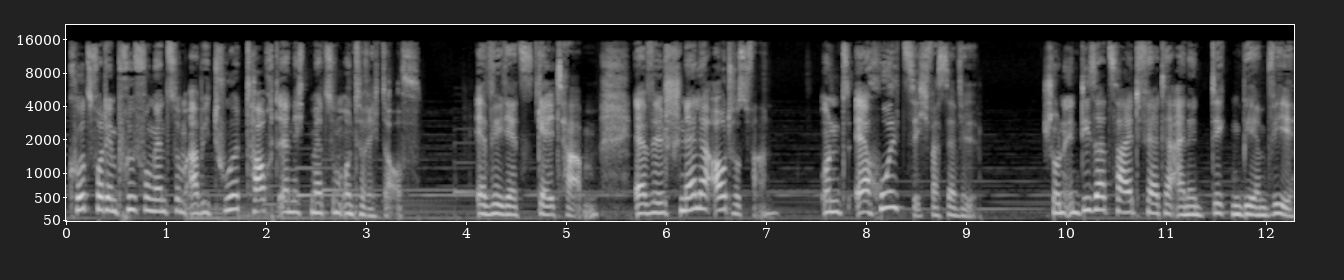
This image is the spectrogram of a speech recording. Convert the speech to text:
Kurz vor den Prüfungen zum Abitur taucht er nicht mehr zum Unterricht auf. Er will jetzt Geld haben. Er will schnelle Autos fahren. Und er holt sich, was er will. Schon in dieser Zeit fährt er einen dicken BMW,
